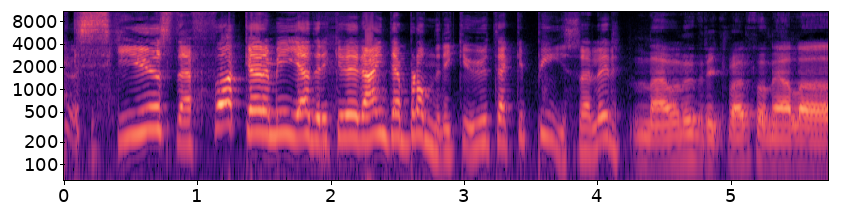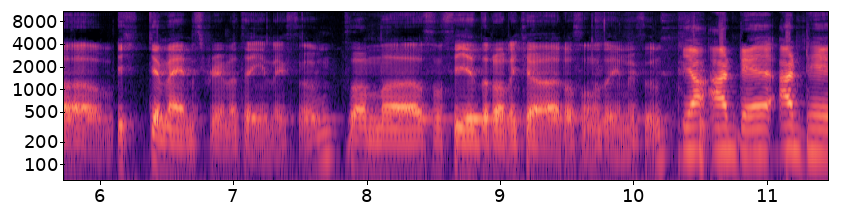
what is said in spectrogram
Excuse the fuck out of me! Jeg drikker det reint. Jeg blander ikke ut. Jeg er ikke pyse heller. Nei, men du drikker bare sånn jævla ikke-mainstreame ting, liksom. Sånn, uh, sånn sider og likør og sånne ting, liksom. Ja, er det, er det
